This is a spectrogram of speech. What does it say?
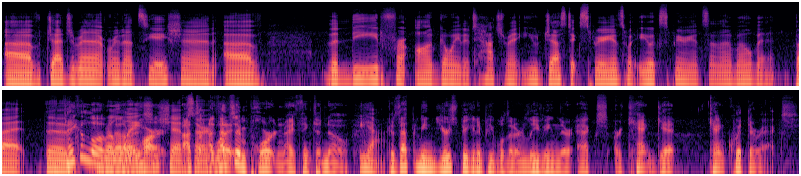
of judgment, renunciation of the need for ongoing attachment. You just experience what you experience in the moment, but the Take a look at that apart. relationships That's, are that's important, I think, to know yeah. because that I mean you're speaking to people that are leaving their ex or can't get can't quit their ex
